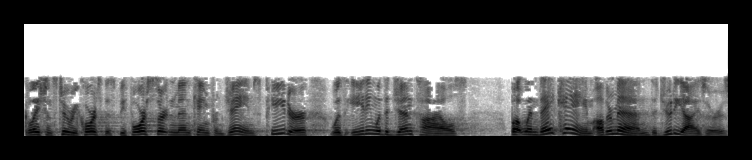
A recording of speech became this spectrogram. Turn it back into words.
Galatians 2 records this. Before certain men came from James, Peter was eating with the Gentiles, but when they came, other men, the Judaizers,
